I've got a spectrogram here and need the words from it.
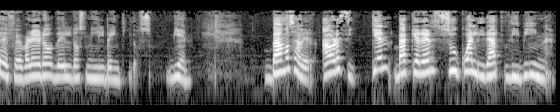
eh, de febrero del 2022. Bien, vamos a ver, ahora sí, ¿quién va a querer su cualidad divina?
